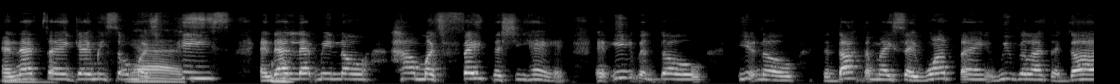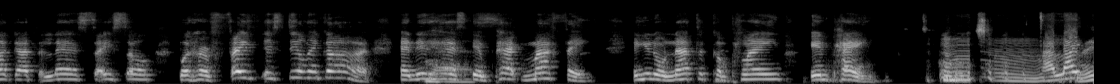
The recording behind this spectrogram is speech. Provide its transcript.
And that thing gave me so Yes. much peace, and that let me know how much faith that she had. And even though you know the doctor may say one thing, we realize that God got the last say so, but her faith is still in God, and it has Yes. impacted my faith. And you know, not to complain in pain. Mm, I like Amen.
